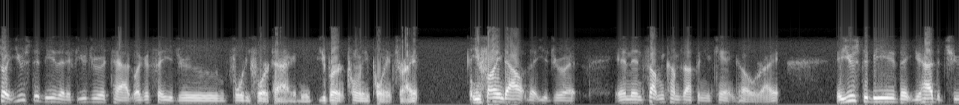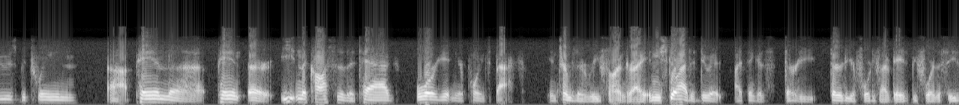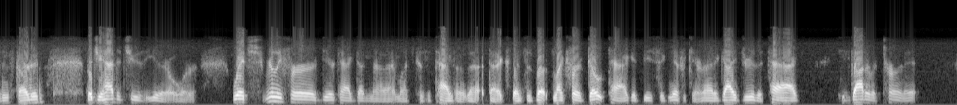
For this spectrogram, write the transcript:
so it used to be that if you drew a tag, like let's say you drew 44 tag and you, you burnt 20 points, right? You find out that you drew it, and then something comes up and you can't go, right? It used to be that you had to choose between uh, paying the paying or eating the cost of the tag or getting your points back in terms of refund, right? And you still had to do it. I think it's 30, 30 or 45 days before the season started, but you had to choose either or. Which really for deer tag doesn't matter that much because the tags aren't that that expensive. But like for a goat tag, it'd be significant, right? A guy drew the tag, he's got to return it,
